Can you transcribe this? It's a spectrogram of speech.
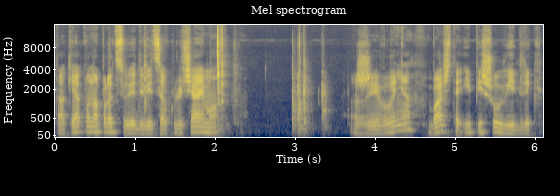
Так, як вона працює? Дивіться, включаємо живлення. Бачите, і пішов відлік.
